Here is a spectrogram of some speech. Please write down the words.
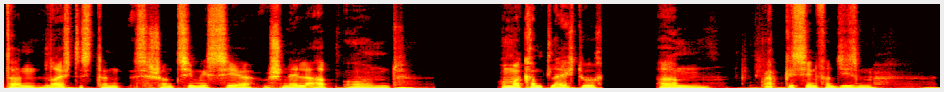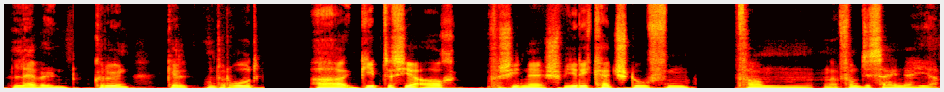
dann läuft es dann schon ziemlich sehr schnell ab und, und man kommt leicht durch. Ähm, abgesehen von diesem Leveln, grün, gelb und rot, äh, gibt es hier auch verschiedene Schwierigkeitsstufen vom, vom Designer her.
